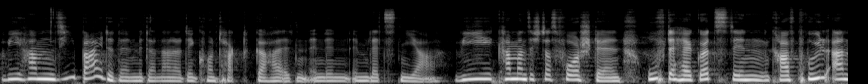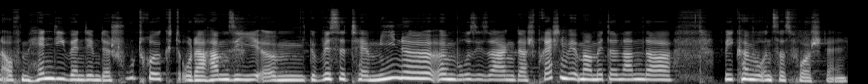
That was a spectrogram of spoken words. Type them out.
wie haben Sie beide denn miteinander den Kontakt gehalten in den, im letzten Jahr? Wie kann man sich das vorstellen? Ruft der Herr Götz den Graf Brühl an auf dem Handy, wenn dem der Schuh drückt? Oder haben Sie ähm, gewisse Termine, ähm, wo Sie sagen, da sprechen wir immer miteinander? Wie können wir uns das vorstellen?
